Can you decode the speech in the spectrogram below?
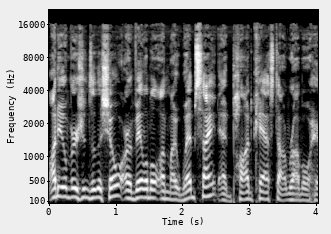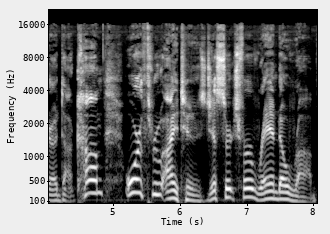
Audio versions of the show are available on my website at podcast.robohara.com or through iTunes. Just search for Rando Rob.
